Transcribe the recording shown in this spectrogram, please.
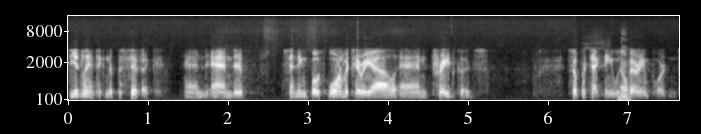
the Atlantic and the Pacific, and and uh, sending both war material and trade goods. So protecting it was very important.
